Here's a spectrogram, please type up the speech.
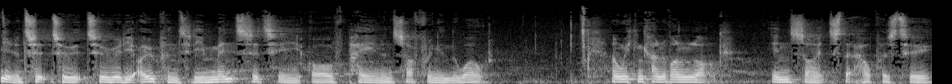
you know, to, to, to really open to the immensity of pain and suffering in the world. And we can kind of unlock insights that help us to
